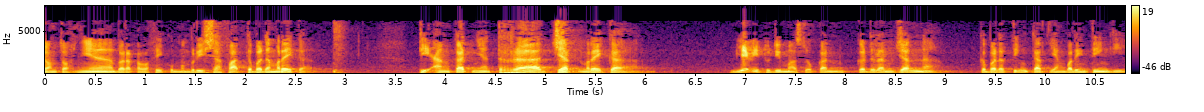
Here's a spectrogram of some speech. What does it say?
Contohnya barakallahu fikum memberi syafaat kepada mereka. Diangkatnya derajat mereka yaitu dimasukkan ke dalam jannah kepada tingkat yang paling tinggi.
